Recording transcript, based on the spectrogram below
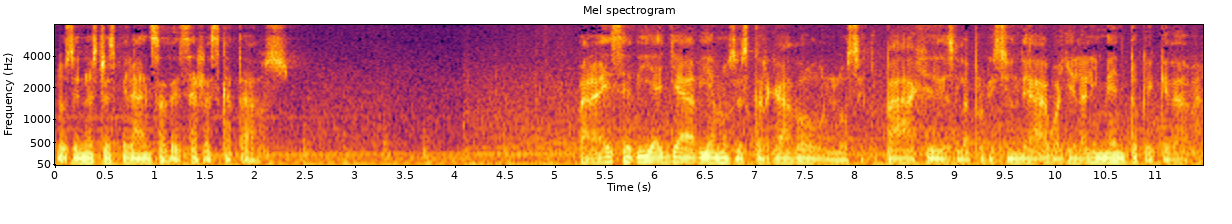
los de nuestra esperanza de ser rescatados. Para ese día ya habíamos descargado los equipajes, la provisión de agua y el alimento que quedaba.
